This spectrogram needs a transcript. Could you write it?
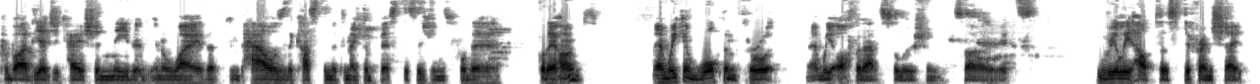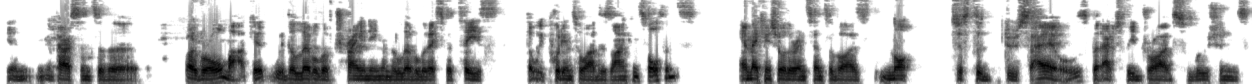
provide the education needed in a way that empowers the customer to make the best decisions for their, for their homes. And we can walk them through it and we offer that solution. So it's really helped us differentiate in, in comparison to the overall market with the level of training and the level of expertise that we put into our design consultants and making sure they're incentivized not just to do sales, but actually drive solutions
